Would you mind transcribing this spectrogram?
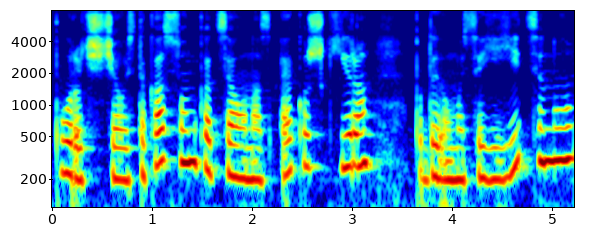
Поруч ще ось така сумка. Це у нас екошкіра. Подивимося її ціну.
